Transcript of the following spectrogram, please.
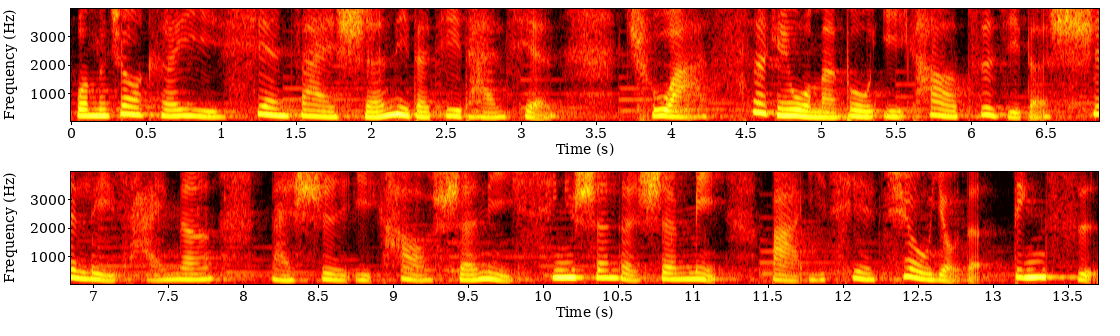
我们就可以献在神你的祭坛前。主啊，赐给我们不依靠自己的势力才能，乃是依靠神你新生的生命，把一切旧有的钉死，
